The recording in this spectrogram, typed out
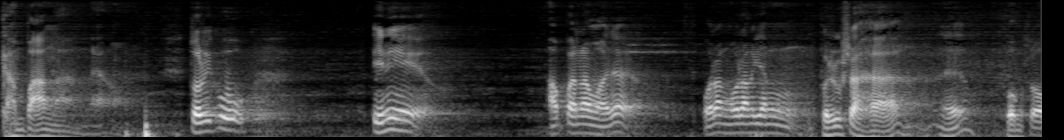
Gampangan ya. Toriku ini apa namanya orang-orang yang berusaha ya bangsa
